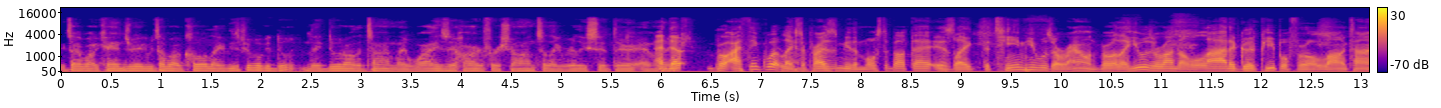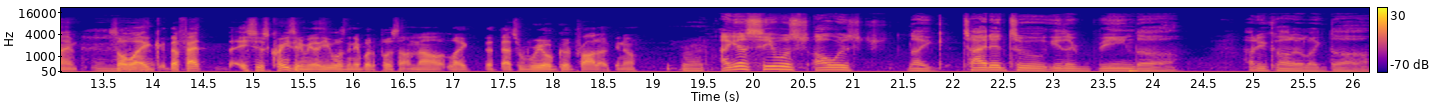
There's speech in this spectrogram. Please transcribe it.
we talk about Kendrick, we talk about Cole. Like, these people could do it. They do it all the time. Like, why is it hard for Sean to like really sit there and like, And that, bro, I think what like surprises me the most about that is like the team he was around, bro. Like he was around a lot of good people for a long time. So Mhm. like the fact, it's just crazy to me that he wasn't able to put something out like that. That's real good product, you know. right? I guess he was always like tied into either being the how do you call it like the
